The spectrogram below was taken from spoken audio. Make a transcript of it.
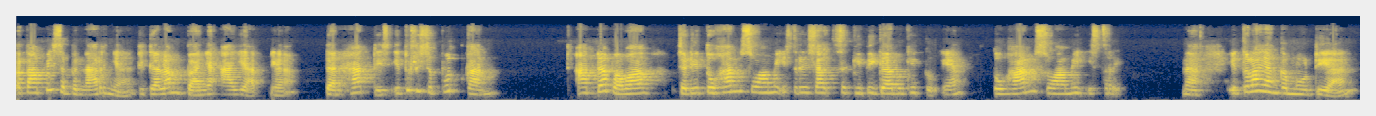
tetapi sebenarnya di dalam banyak ayat ya dan hadis itu disebutkan ada bahwa jadi Tuhan suami istri segitiga begitu ya Tuhan suami istri nah itulah yang kemudian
